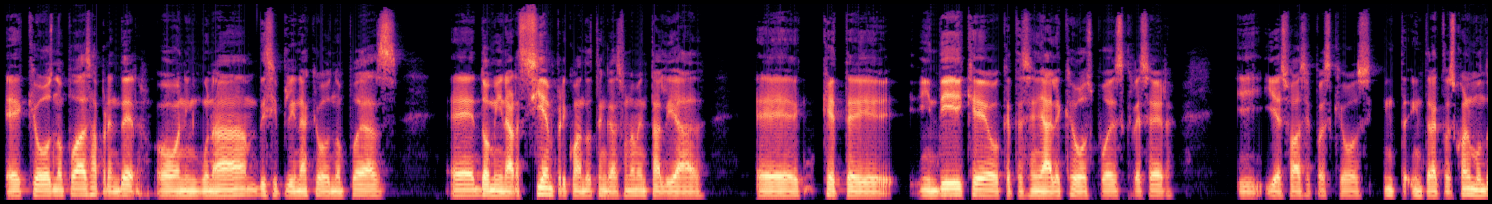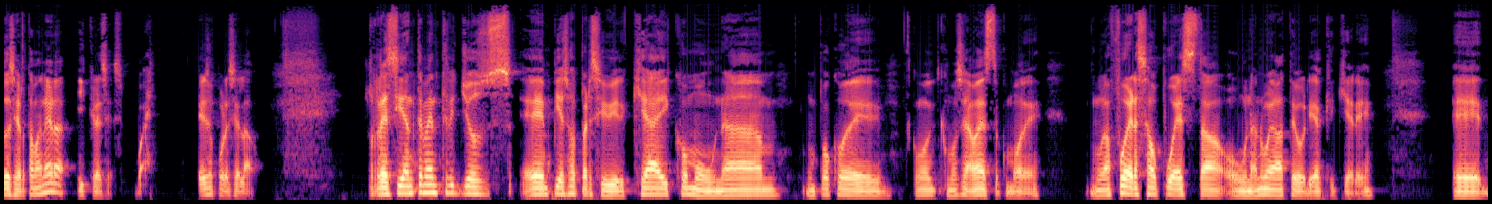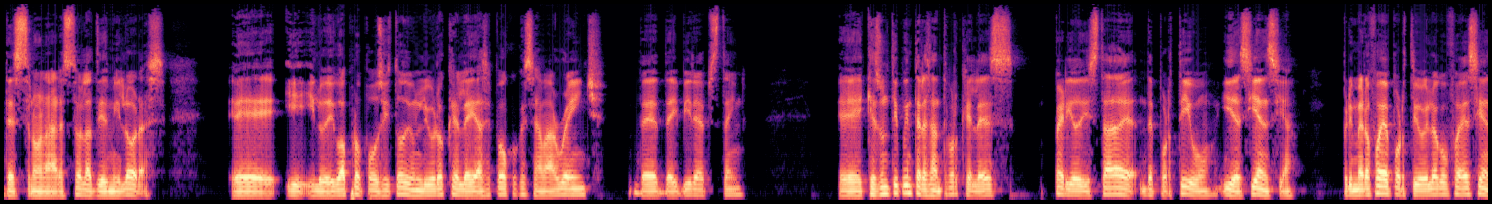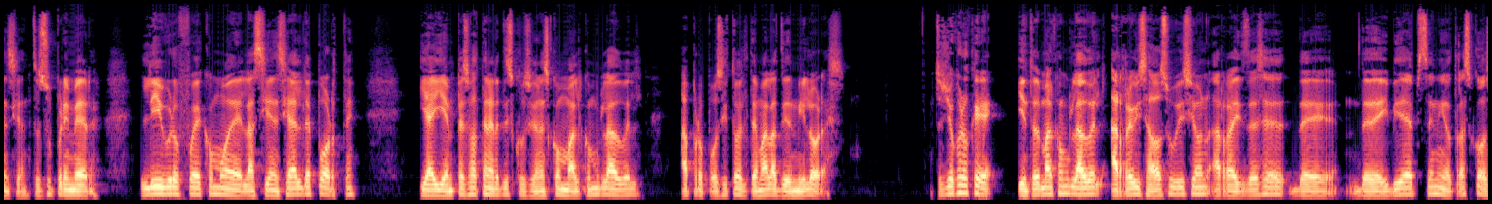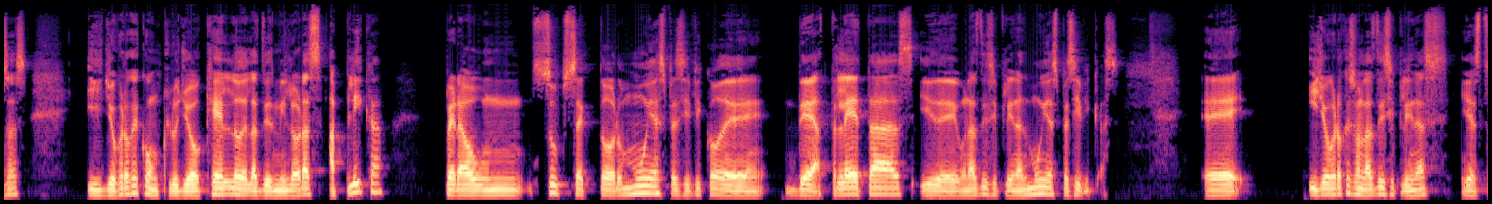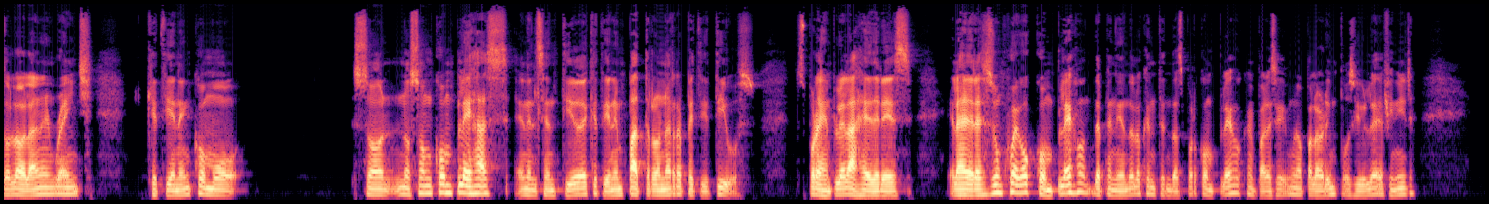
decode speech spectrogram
eh, que vos no puedas aprender o ninguna disciplina que vos no puedas eh, dominar siempre y cuando tengas una mentalidad que te indique o que te señale que vos puedes crecer y, eso hace pues que vos interactúes con el mundo de cierta manera y creces. Bueno, eso por ese lado. Recientemente yo empiezo a percibir que hay como una, un poco de, ¿cómo, ¿cómo, se llama esto? Como de una fuerza opuesta o una nueva teoría que quiere eh, destronar esto de las 10.000 horas. Eh, y, lo digo a propósito de un libro que leí hace poco que se llama Range de David Epstein, eh, que es un tipo interesante porque él es periodista deportivo y de ciencia. Primero fue deportivo y luego fue de ciencia. Entonces su primer libro fue como de la ciencia del deporte y ahí empezó a tener discusiones con Malcolm Gladwell a propósito del tema de las 10.000 horas. Entonces yo creo que, y entonces Malcolm Gladwell ha revisado su visión a raíz de, de, de David Epstein y otras cosas, y yo creo que concluyó que lo de las 10.000 horas aplica, pero a un subsector muy específico de, de atletas y de unas disciplinas muy específicas. Eh, y yo creo que son las disciplinas, y esto lo hablan en Range, que tienen como, son, no son complejas en el sentido de que tienen patrones repetitivos. por ejemplo, el ajedrez. El ajedrez es un juego complejo, dependiendo de lo que entendas por complejo, que me parece una palabra imposible de definir,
